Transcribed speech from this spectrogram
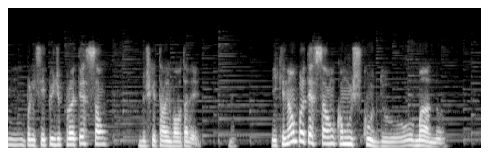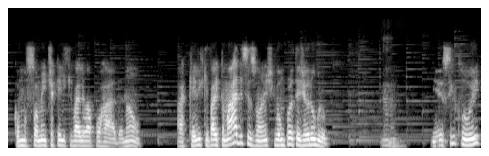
um princípio de proteção dos que estão em volta dele. Né? E que não proteção como um escudo humano, como somente aquele que vai levar porrada, não. Aquele que vai tomar decisões que vão proteger o grupo. Uhum. Isso inclui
